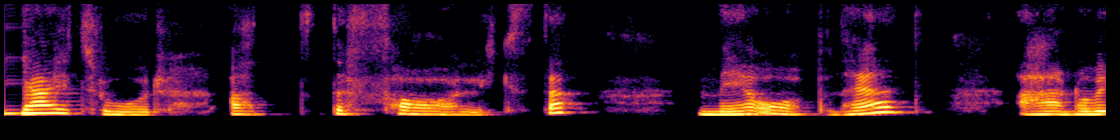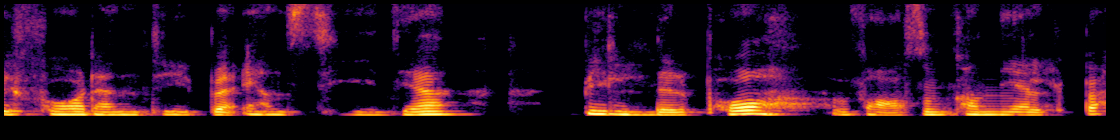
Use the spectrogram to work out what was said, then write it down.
jeg tror at det farligste med åpenhet er når vi får den type ensidige bilder på hva som kan hjelpe.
